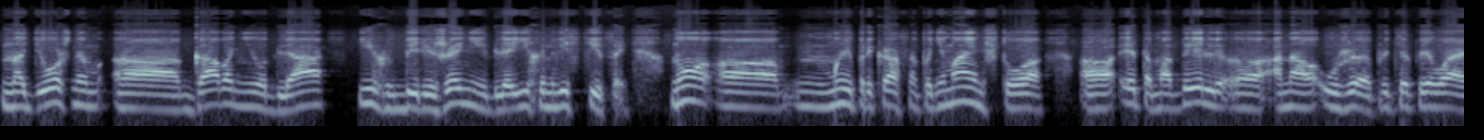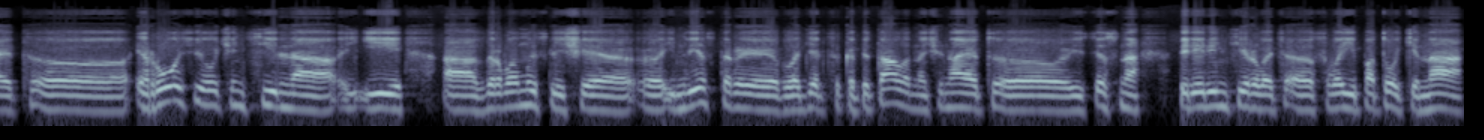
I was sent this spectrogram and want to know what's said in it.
надежным а, гаванью для их сбережений, для их инвестиций. Но э, мы прекрасно понимаем, что э, эта модель, э, она уже претерпевает э, эрозию очень сильно, и э, здравомыслящие э, инвесторы, владельцы капитала начинают, э, естественно, переориентировать э, свои потоки на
